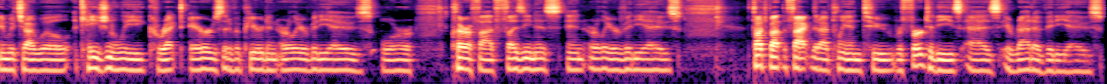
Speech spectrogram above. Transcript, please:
in which I will occasionally correct errors that have appeared in earlier videos or clarify fuzziness in earlier videos talked about the fact that I plan to refer to these as errata videos.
